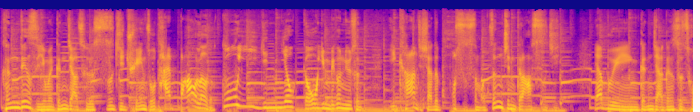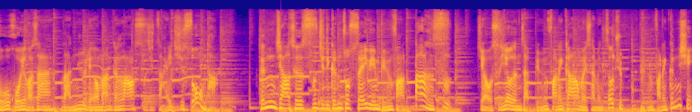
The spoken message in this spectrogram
肯定是因为公交车司机穿着太暴露了，故意引诱勾引别个女生，一看就晓得不是什么正经的老司机。要不然公交公司撮合一下噻，让女流氓跟老司机在一起送他。公交车司机的工作虽然平凡，但是就是有人在平凡的岗位上面做出不平凡的贡献。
